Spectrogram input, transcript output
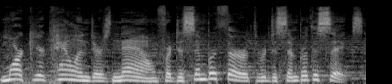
Mark your calendars now for December 3rd through December the 6th.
